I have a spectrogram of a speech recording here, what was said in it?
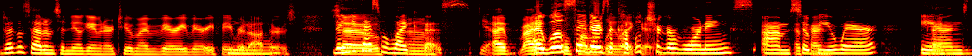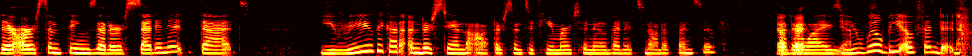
Douglas Adams and Neil Gaiman are two of my very very favorite Mm. authors. Then you guys will like um, this. Yeah. I, I, will say there's a couple like trigger warnings, um, so Okay. be aware. Okay. And there are some things that are said in it that you really got to understand the author's sense of humor to know that it's not offensive. Okay. Otherwise, Yeah. you will be offended.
